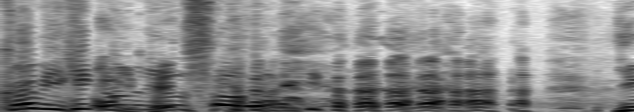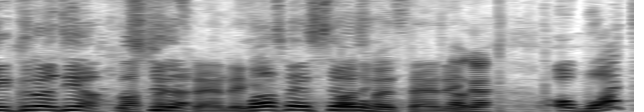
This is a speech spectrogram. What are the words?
Kobe, oh, you keep Oh, going you to the other side. yeah, good idea. Let's Last do man that. standing. Last man standing. Last man standing. Okay. Oh, what?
